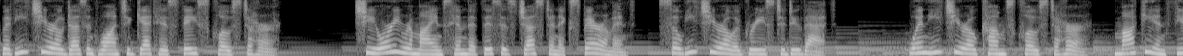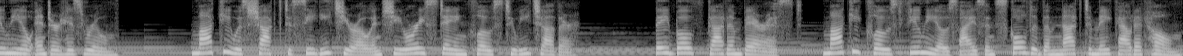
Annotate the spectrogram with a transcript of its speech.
but Ichiro doesn't want to get his face close to her. Shiori reminds him that this is just an experiment, so Ichiro agrees to do that. When Ichiro comes close to her, Maki and Fumio enter his room. Maki was shocked to see Ichiro and Shiori staying close to each other. They both got embarrassed. Maki closed Fumio's eyes and scolded them not to make out at home.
